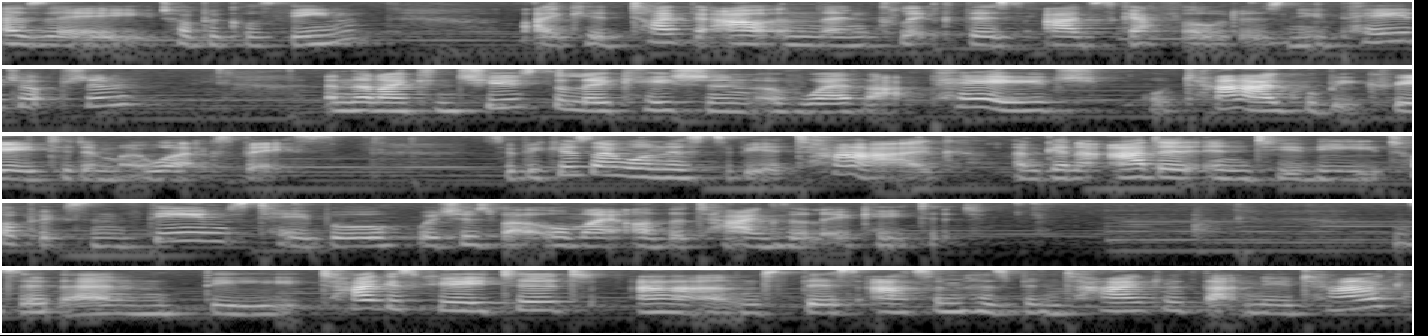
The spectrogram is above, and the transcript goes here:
as a topical theme, I could type it out and then click this add scaffold as new page option. And then I can choose the location of where that page or tag will be created in my workspace. So because I want this to be a tag, I'm going to add it into the topics and themes table, which is where all my other tags are located. And so then the tag is created and this atom has been tagged with that new tag.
